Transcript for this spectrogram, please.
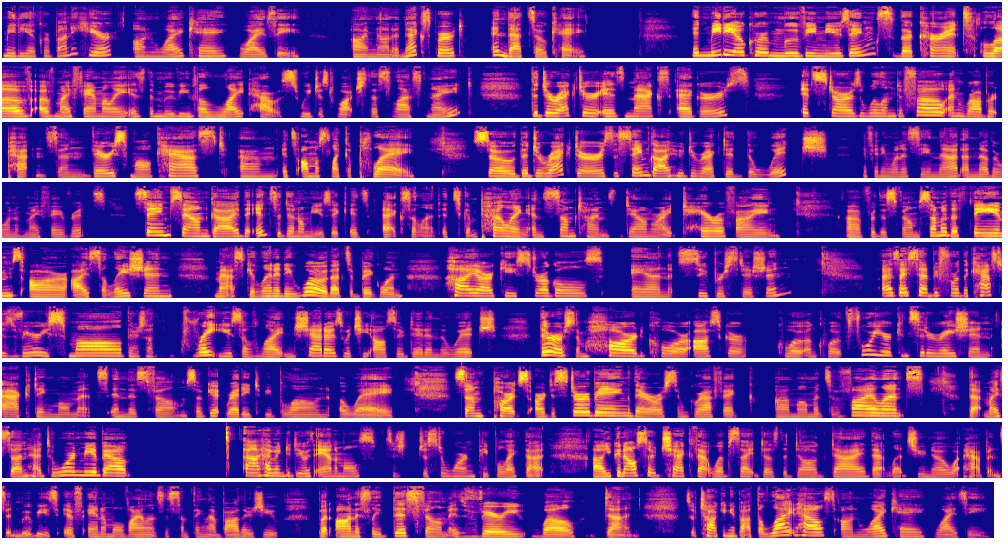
Mediocre Bunny here on YKYZ. I'm not an expert, and that's okay. In mediocre movie musings, the current love of my family is the movie The Lighthouse. We just watched this last night. The director is Max Eggers. It stars Willem Dafoe and Robert Pattinson. Very small cast. Um, it's almost like a play. So the director is the same guy who directed The Witch if anyone has seen that, another one of my favorites. Same sound guy. The incidental music is excellent. It's compelling and sometimes downright terrifying. Uh, for this film. Some of the themes are isolation, masculinity, whoa, that's a big one, hierarchy, struggles, and superstition. As I said before, the cast is very small. There's a great use of light and shadows, which he also did in The Witch. There are some hardcore Oscar quote unquote for your consideration acting moments in this film. So get ready to be blown away. Some parts are disturbing. There are some graphic uh, moments of violence that my son had to warn me about uh, having to do with animals. So just to warn people like that. Uh, you can also check that website, Does the Dog Die? That lets you know what happens in movies if animal violence is something that bothers you. But honestly, this film is very well done. So talking about The Lighthouse on YKYZ.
